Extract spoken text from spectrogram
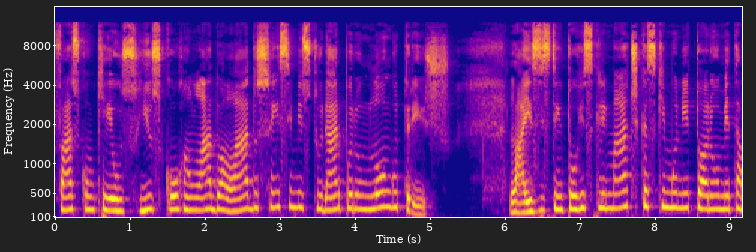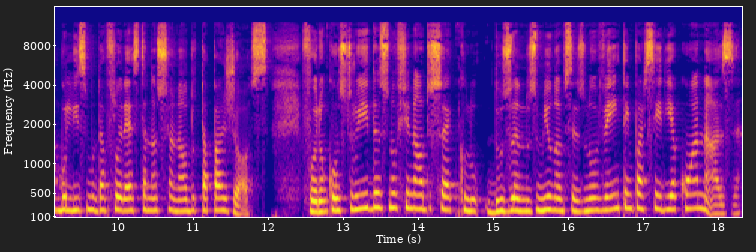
faz com que os rios corram lado a lado sem se misturar por um longo trecho. Lá existem torres climáticas que monitoram o metabolismo da Floresta Nacional do Tapajós. Foram construídas no final do século dos anos 1990 em parceria com a NASA.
